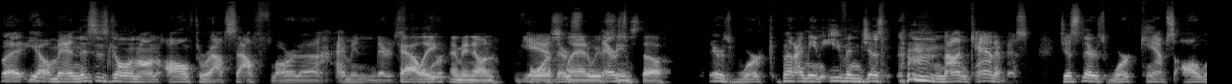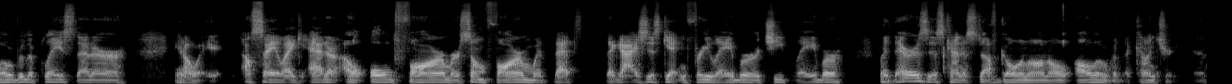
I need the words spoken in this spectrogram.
But yo, man, this is going on all throughout South Florida. I mean, there's Cali, work- I mean, on Yeah, forest land, we've seen stuff. there's work, but I mean, even just non cannabis, just there's work camps all over the place that are, you know, I'll say like at an old farm or some farm with that the guy's just getting free labor or cheap labor. But there is this kind of stuff going on all, all over the country, man.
